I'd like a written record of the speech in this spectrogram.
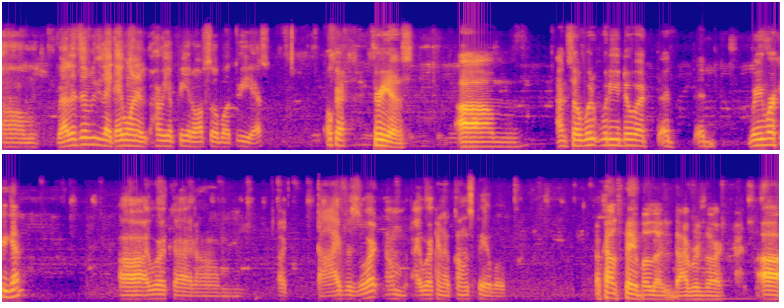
um relatively like I want to hurry up pay it off, so about three years. Okay, three years. Um, and so what what do you do at, at, at where you work again? Uh, I work at um dive resort. Um, I work in accounts payable. Accounts payable at a dive resort. Uh,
